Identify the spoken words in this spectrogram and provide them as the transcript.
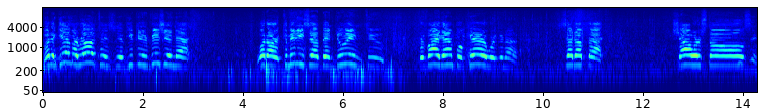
but again, my relatives, if you can envision that, what our committees have been doing to provide ample care, we're going to set up that shower stalls and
